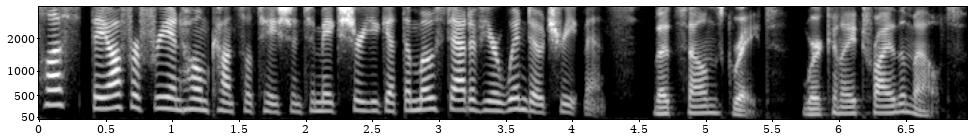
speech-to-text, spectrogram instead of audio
Plus, they offer free in home consultation to make sure you get the most out of your window treatments. That sounds great. Where can I try them out?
